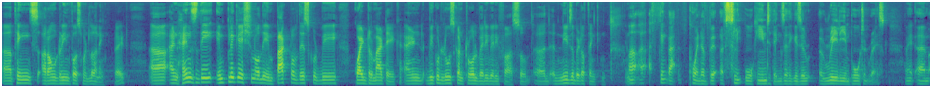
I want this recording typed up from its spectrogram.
uh, things around reinforcement learning, right? Uh, and hence the implication or the impact of this could be quite dramatic and we could lose control very, very fast. So uh, it needs a bit of thinking. Uh, I think that point of, of sleepwalking into things, I think, is a, a really important risk. I mean, um,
